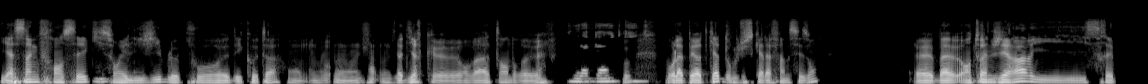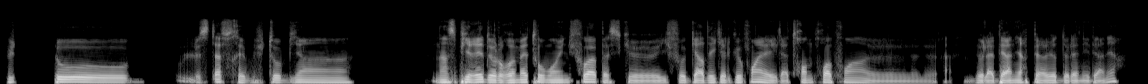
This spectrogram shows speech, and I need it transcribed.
il y a cinq Français qui sont éligibles pour euh, des quotas. On, on- va dire qu'on va attendre euh, pour la période 4, donc jusqu'à la fin de saison. Euh, bah, Antoine Gérard, il serait plutôt, le staff serait plutôt bien inspiré de le remettre au moins une fois parce que il faut garder quelques points. Il a 33 points euh, de la dernière période de l'année dernière.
